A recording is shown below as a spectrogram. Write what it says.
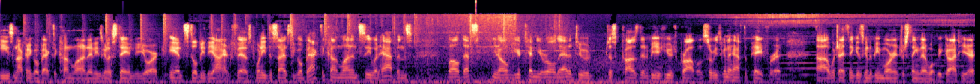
he's not going to go back to Kunlun and he's going to stay in New York and still be the Iron Fist. When he decides to go back to Kunlun and see what happens, well, that's, you know, your 10 year old attitude just caused it to be a huge problem. So he's going to have to pay for it. Uh, which I think is going to be more interesting than what we got here.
